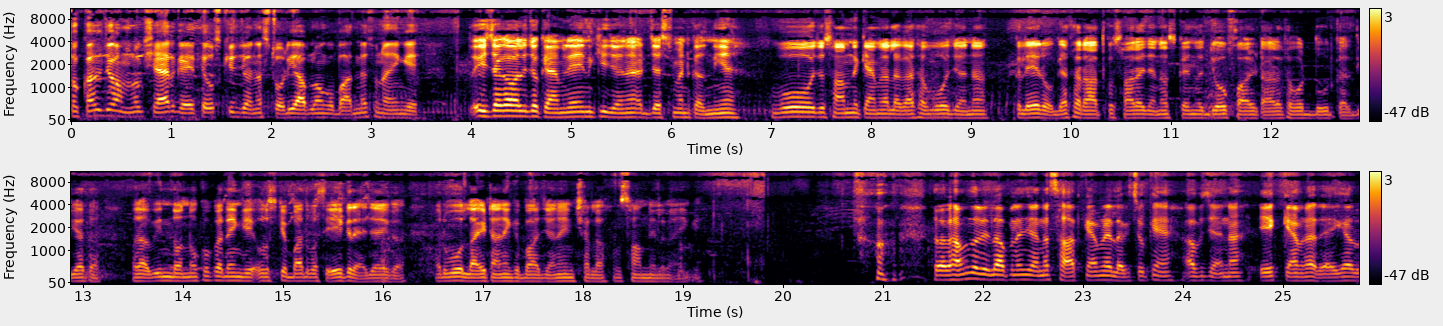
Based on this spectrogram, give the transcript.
तो कल जो हम लोग शहर गए थे, उसकी जो है ना स्टोरी आप लोगों को बाद में सुनाएँगे। तो इस जगह वाले जो कैमरे हैं, इनकी जो है ना एडजस्टमेंट करनी है। वो जो सामने कैमरा लगा था, वो जो है ना क्लियर हो गया था रात को सारा जो है ना, उसके अंदर जो फॉल्ट आ रहा था, वो दूर कर दिया था। और अब इन दोनों को करेंगे, और उसके बाद बस एक रह जाएगा। और वो लाइट आने के बाद जो है ना इनशाला वो सामने लगाएँगे। तो अलहमदिल्ला अपने जो है ना, सात कैमरे लग चुके हैं। अब जो है ना, एक कैमरा रह गया और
